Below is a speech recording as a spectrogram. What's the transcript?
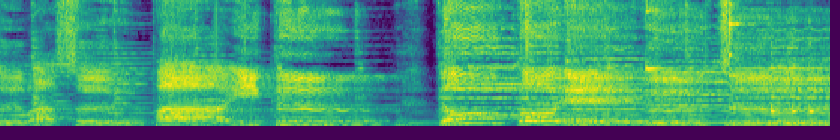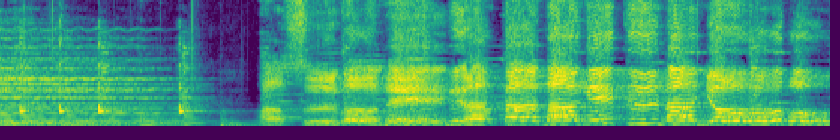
はスパイク。どこへ打つ明日のねぐらか嘆くな女房。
